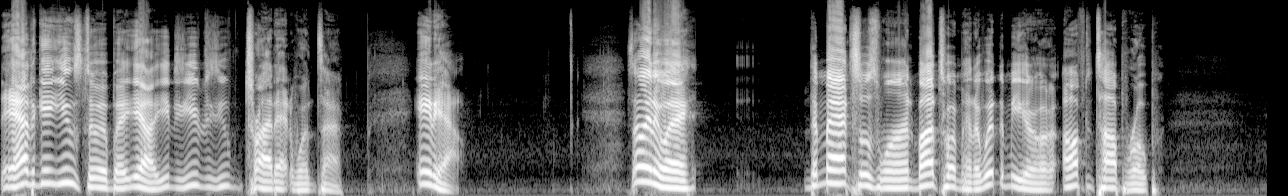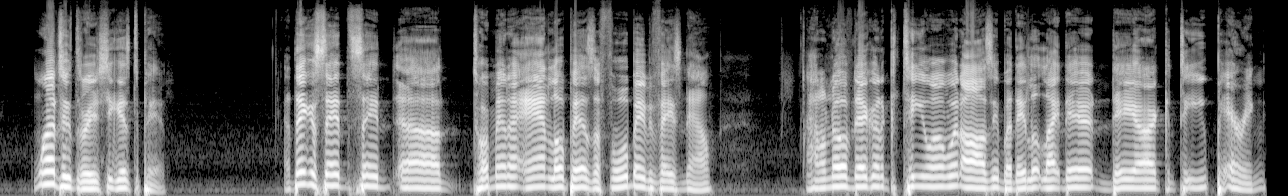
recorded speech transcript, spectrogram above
they have to get used to it, but yeah, you you you try that one time. Anyhow, so anyway, the match was won by Tormenta with the meteor off the top rope. One, two, three. She gets the pin. I think it said said uh, Tormenta and Lopez are full babyface now. I don't know if they're going to continue on with Aussie, but they look like they're they are continue pairing.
